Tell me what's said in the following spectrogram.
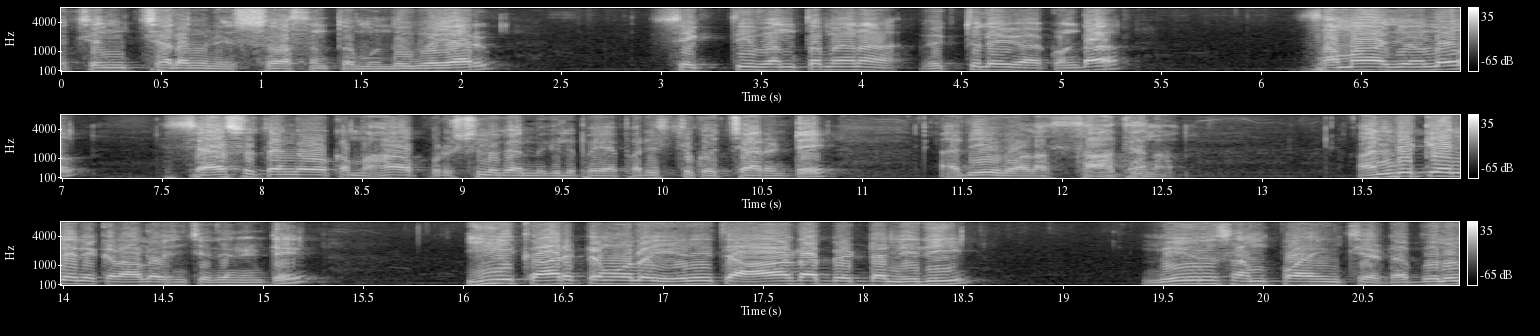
అచంచలమైన విశ్వాసంతో ముందుకు పోయారు. శక్తివంతమైన వ్యక్తులే కాకుండా సమాజంలో శాశ్వతంగా ఒక మహాపురుషులుగా మిగిలిపోయే పరిస్థితికి వచ్చారంటే అది వాళ్ళ సాధన. అందుకే నేను ఇక్కడ ఆలోచించేది ఏంటంటే ఈ కార్యక్రమంలో ఏదైతే ఆడబిడ్డ నిధి మీరు సంపాదించే డబ్బులు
